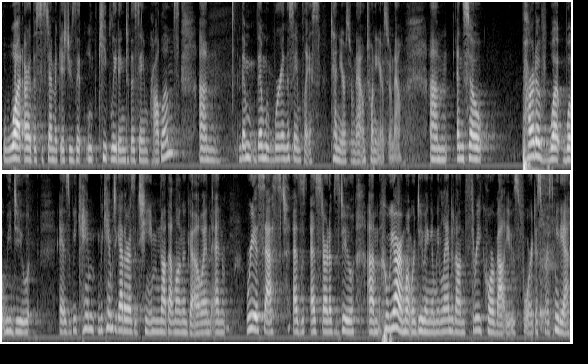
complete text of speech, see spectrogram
what are the systemic issues that keep leading to the same problems, um, then, then we're in the same place 10 years from now, 20 years from now. Um, and so part of what, what we do is we came, we came together as a team not that long ago and, and reassessed, as, as startups do, um, who we are and what we're doing, and we landed on three core values for discourse media.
